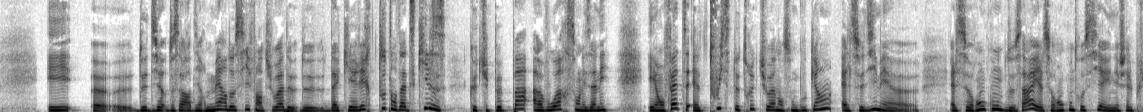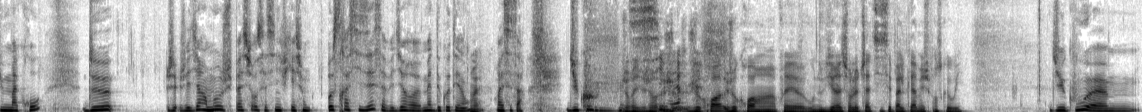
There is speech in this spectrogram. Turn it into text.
et euh, de dire, de savoir dire merde aussi, enfin, tu vois, de, de- d'acquérir tout un tas de skills que tu peux pas avoir sans les années. Et en fait, elle twiste le truc, tu vois, dans son bouquin. Elle se dit, mais euh, elle se rend compte de ça et elle se rend compte aussi à une échelle plus macro de je, je vais dire un mot, je suis pas sûre de sa signification. Ostraciser, ça veut dire euh, mettre de côté, non Ouais. c'est ça. Du coup, Je, crois, je crois. hein. Après, vous nous direz sur le chat si c'est pas le cas, mais je pense que oui. Du coup, euh,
